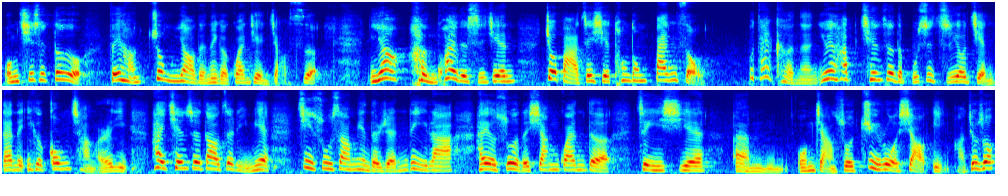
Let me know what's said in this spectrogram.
我们其实都有非常重要的那个关键角色。你要很快的时间就把这些通通搬走，不太可能，因为它牵涉的不是只有简单的一个工厂而已，它还牵涉到这里面技术上面的人力啦，还有所有的相关的这一些，嗯，我们讲说聚落效应啊，就是说。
